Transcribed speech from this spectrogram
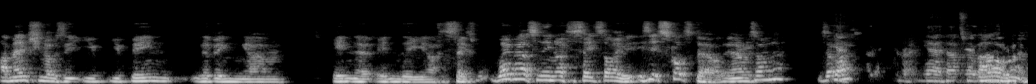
I mentioned obviously you you've been living um, in the in the United States. Whereabouts in the United States are you? Is it Scottsdale in Arizona? Is that yes, right? Right. Yeah, that's right. Oh, right.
